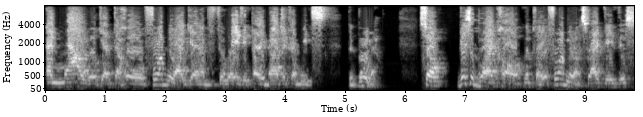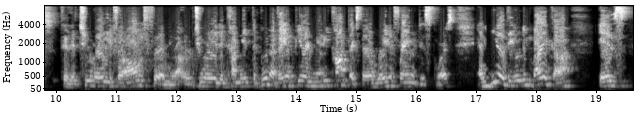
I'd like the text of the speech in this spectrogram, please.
and now we'll get the whole formula again of the way the Paribhajika meets the Buddha. So this is what I call the play of formulas, right? This the, the too early for alms formula or too early to come meet the Buddha. They appear in many contexts. They're a way to frame a discourse, and here the Udumbarika is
